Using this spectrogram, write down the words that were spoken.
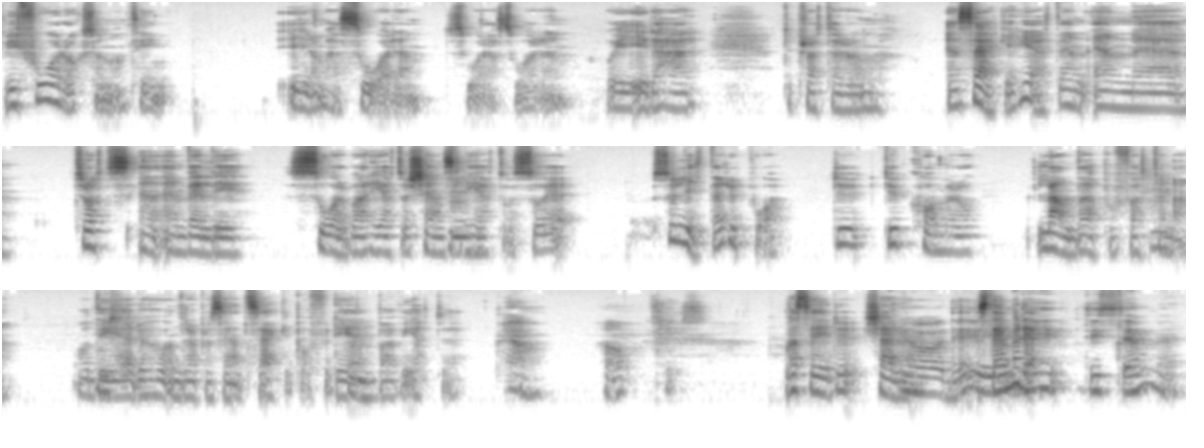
vi får också någonting i de här såren, svåra såren. Och i, i det här, du pratar om en säkerhet, en, en, eh, trots en, en väldig sårbarhet och känslighet och så, är, så litar du på. Du, du kommer att landa på fötterna. Och det är du 100% säker på, för det bara vet du. Ja. Ja, precis. Vad säger du, Sharon? Ja, det, Stämmer det? det? Det stämmer.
